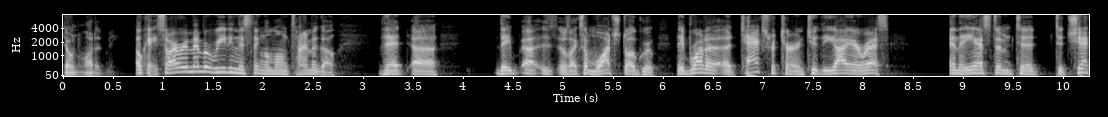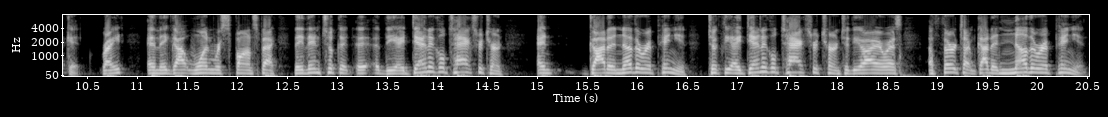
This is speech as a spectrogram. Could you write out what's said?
Don't audit me. Okay, so I remember reading this thing a long time ago that uh, they uh, it was like some watchdog group. They brought a, a, tax return to the IRS and they asked them to to check it, right? And they got one response back. They then took a, a, the identical tax return and got another opinion. Took the identical tax return to the IRS a third time, got another opinion.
